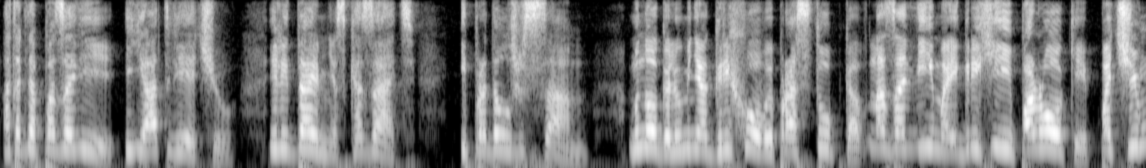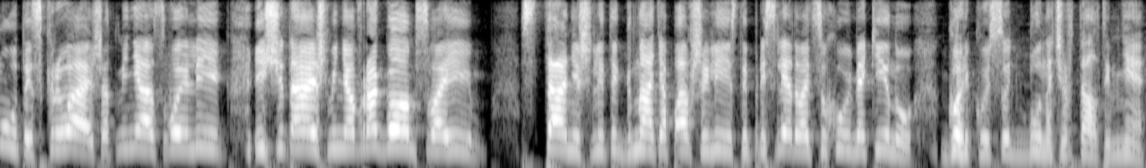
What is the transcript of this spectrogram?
А тогда позови, и я отвечу. Или дай мне сказать, и продолжи сам. Много ли у меня грехов и проступков? Назови мои грехи и пороки. Почему ты скрываешь от меня свой лик и считаешь меня врагом своим? Станешь ли ты гнать опавший лист и преследовать сухую мякину? Горькую судьбу начертал ты мне,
